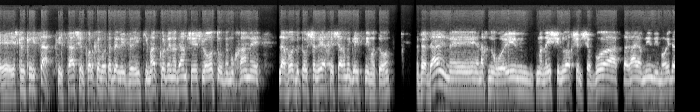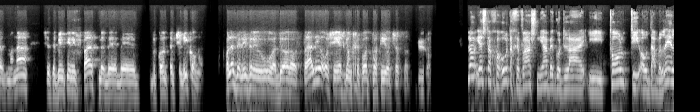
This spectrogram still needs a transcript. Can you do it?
אה, יש כאן קריסה, קריסה של כל חברות ה delivery, כמעט כל בן אדם שיש לו אוטו ומוכן אה, לעבוד בתור שליח, ישר מגייסים אותו, ועדיין אה, אנחנו רואים זמני שילוח של שבוע, עשרה ימים ממועד ההזמנה, שזה בלתי נתפס בקונספט של e-commerce. כל ה delivery הוא הדואר האוסטרלי, או שיש גם חברות פרטיות שעושות? לא. לא, יש תחרות, החברה השנייה בגודלה היא טול, T-O-L-L,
